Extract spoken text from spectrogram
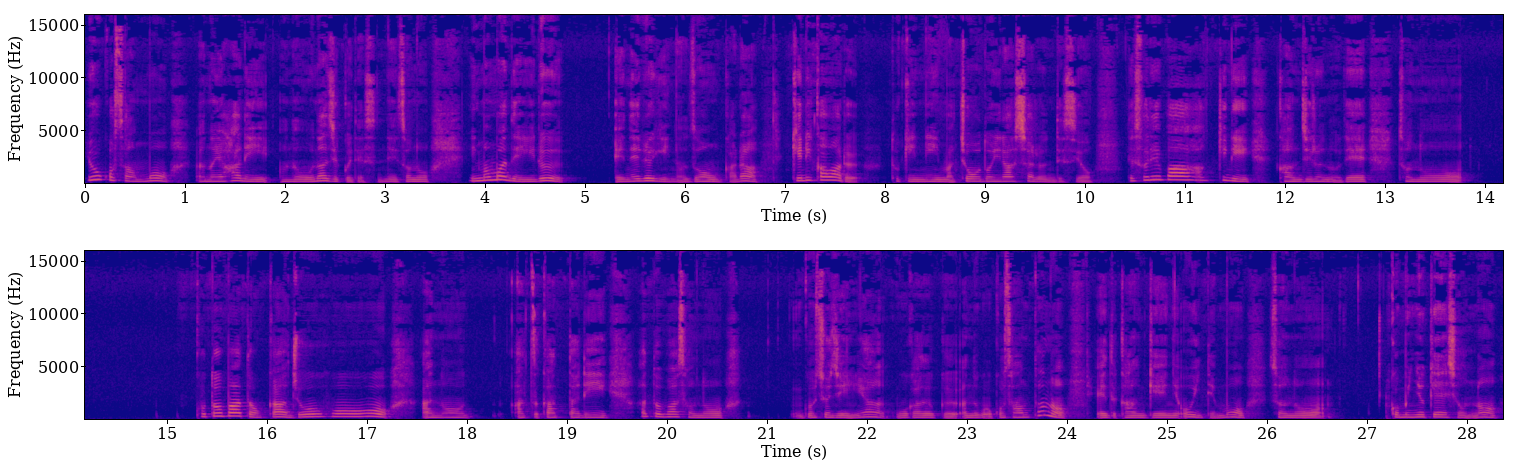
陽子さんもあのやはりあの同じくですね、その今までいるエネルギーのゾーンから切り替わる時に、まあ、ちょうどいらっしゃるんですよ。で、それははっきり感じるので、その言葉とか情報をあの扱ったりあとはそのご主人やご家族あのお子さんとの、えー、関係においてもそのコミュニケーションの、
